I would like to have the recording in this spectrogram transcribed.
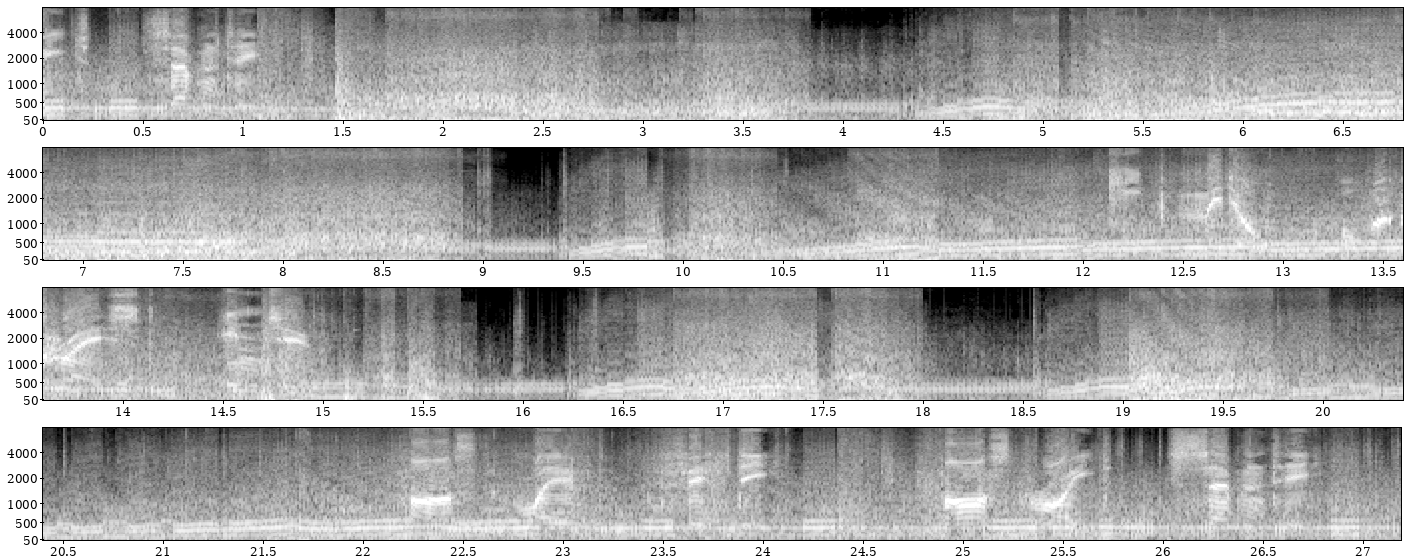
Fast 70. Keep middle, over crest, into. Fast left, 50. Fast right, 70.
